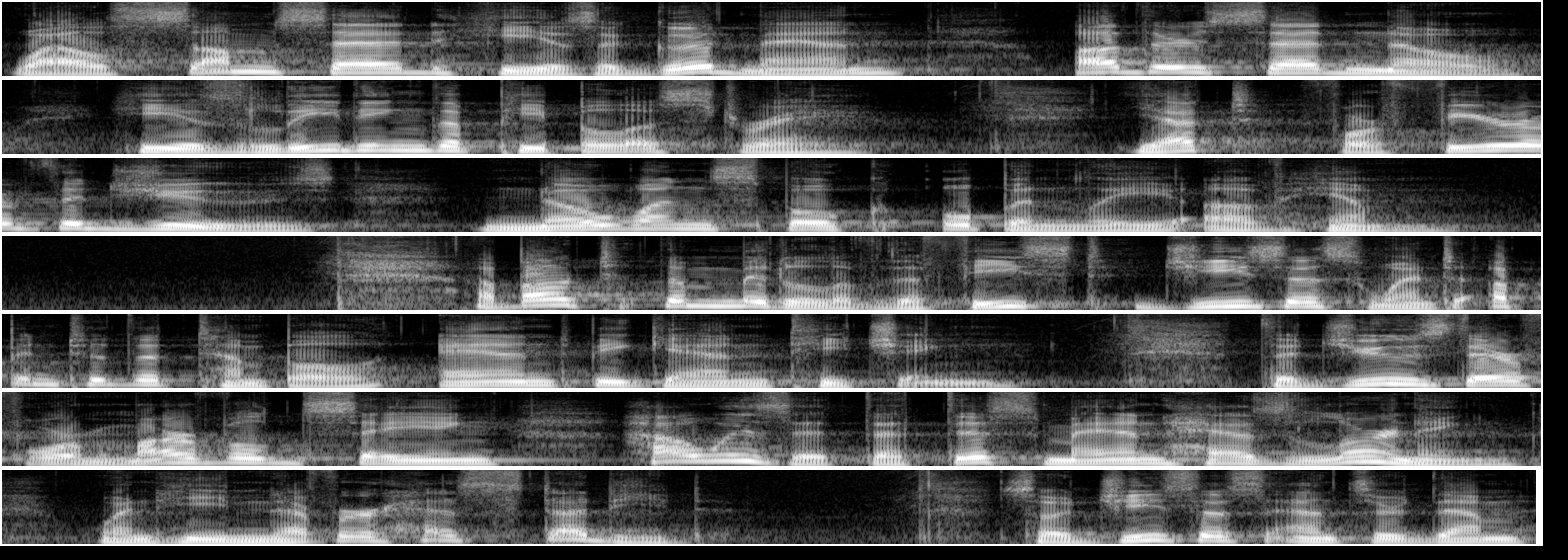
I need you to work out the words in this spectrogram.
while some said, He is a good man, others said, No, he is leading the people astray. Yet, for fear of the Jews, no one spoke openly of him. About the middle of the feast, Jesus went up into the temple and began teaching. The Jews therefore marveled, saying, How is it that this man has learning when he never has studied? So Jesus answered them,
